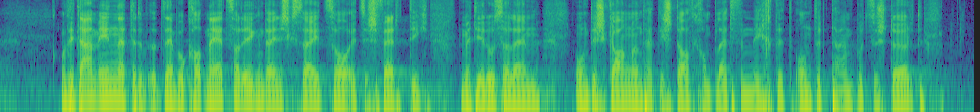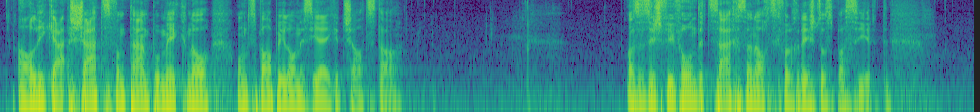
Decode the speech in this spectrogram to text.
Und in dem Innen hat Nebukadnezar irgendwann gesagt, so, jetzt ist fertig mit Jerusalem und ist gegangen und hat die Stadt komplett vernichtet und den Tempel zerstört. Alle Schätze vom Tempel mitgenommen und das Babylon ist sein eigener Schatz da. Also es ist 586 vor Christus passiert.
